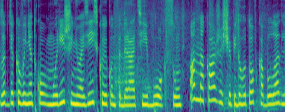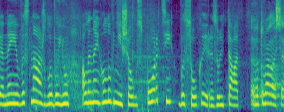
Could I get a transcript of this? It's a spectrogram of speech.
завдяки винятковому рішенню Азійської конфедерації боксу. Анна каже, що підготовка була для неї виснажливою, але найголовніше у спорті високий результат. Готувалася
